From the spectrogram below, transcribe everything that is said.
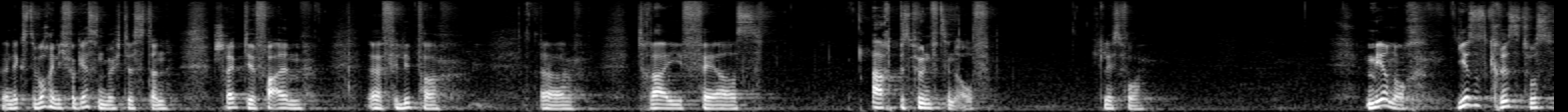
äh, nächste Woche nicht vergessen möchtest, dann schreib dir vor allem äh, Philippa äh, 3, Vers 8 bis 15 auf. Ich lese vor. Mehr noch, Jesus Christus,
